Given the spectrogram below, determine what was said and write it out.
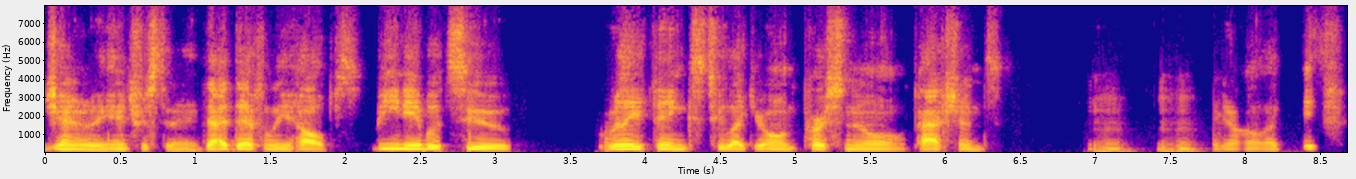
generally interested in. That definitely helps. Being able to relate things to like your own personal passions. Mm-hmm, mm-hmm. You know, like it's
